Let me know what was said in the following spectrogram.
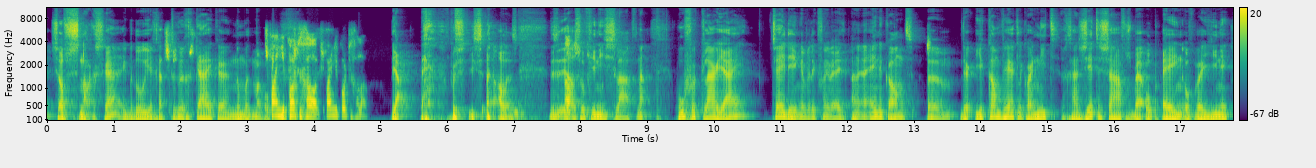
eh, zelfs s'nachts, hè? Ik bedoel, je gaat terugkijken. Noem het maar op. Spanje-Portugal, Spanje-Portugal ook. Ja, precies. Alles. Dus Alles. alsof je niet slaapt. Nou, hoe verklaar jij... Twee dingen wil ik van je weten. Aan de ene kant, ehm, er, je kan werkelijk waar niet gaan zitten s'avonds bij Op1 of bij Jinek.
